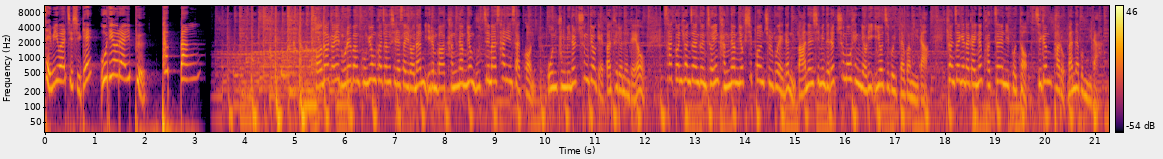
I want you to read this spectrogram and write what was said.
재미와 지식의 오디오 라이프 팟빵 번화가의 노래방 공용 화장실에서 일어난 이른바 강남역 묻지마 살인 사건, 온 국민을 충격에 빠뜨렸는데요. 사건 현장 근처인 강남역 10번 출구에는 많은 시민들의 추모 행렬이 이어지고 있다고 합니다. 현장에 나가 있는 곽자연 리포터 지금 바로 만나봅니다.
